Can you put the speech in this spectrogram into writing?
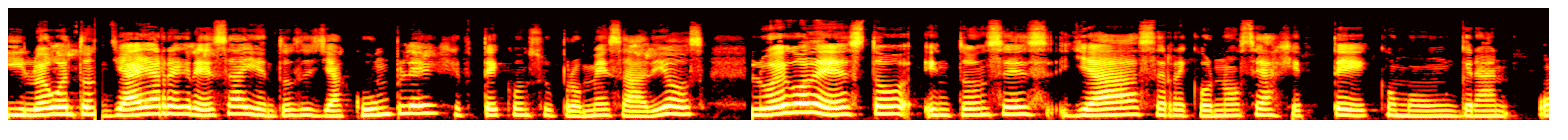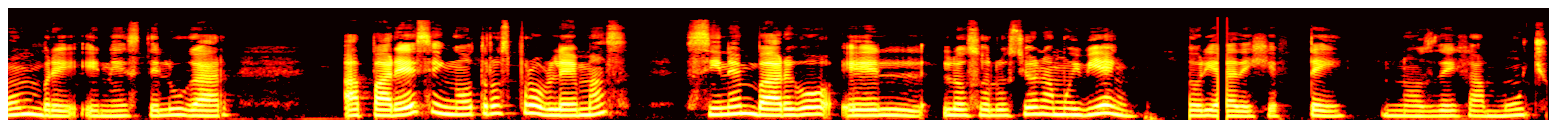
y luego entonces ya ella regresa y entonces ya cumple Jefté con su promesa a Dios. Luego de esto, entonces ya se reconoce a Jefté como un gran hombre en este lugar. Aparecen otros problemas, sin embargo, él lo soluciona muy bien. La historia de Jefté nos deja mucho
